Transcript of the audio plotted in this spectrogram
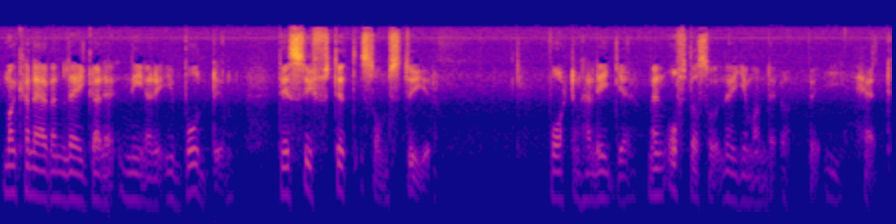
man kan även lägga det nere i bodyn. Det är syftet som styr vart den här ligger. Men ofta så lägger man det uppe i head.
